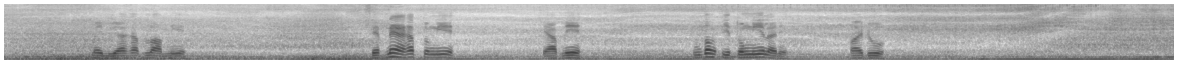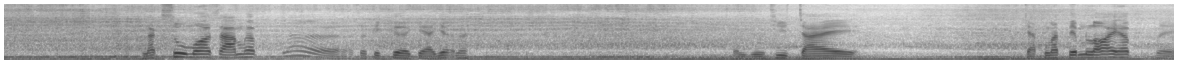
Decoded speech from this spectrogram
ๆไม่เหลือครับรอบนี้ เสร็จแน่ครับตรงนี้แคบนี้ มันต้องติดตรงนี้แหละนี่คอยดู นักสู้มสามครับเออสติกเกอร์แกเยอะนะ มันอยู่ที่ใจ จัดมาเต็มร้อยครับนี่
